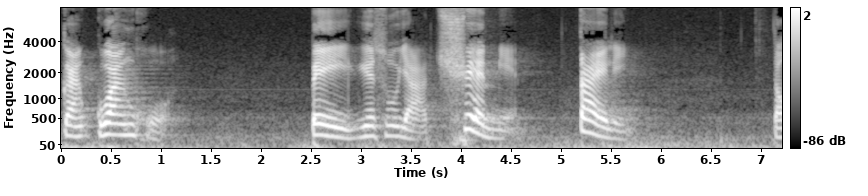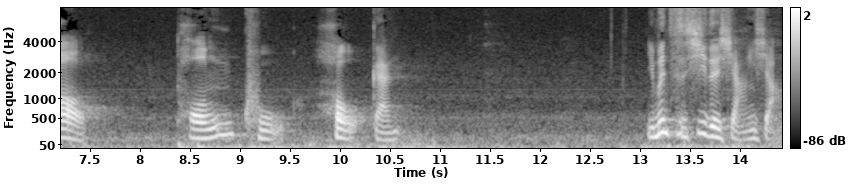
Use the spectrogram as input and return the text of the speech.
观观火，被约书亚劝勉。带领到同苦后甘，你们仔细的想一想，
